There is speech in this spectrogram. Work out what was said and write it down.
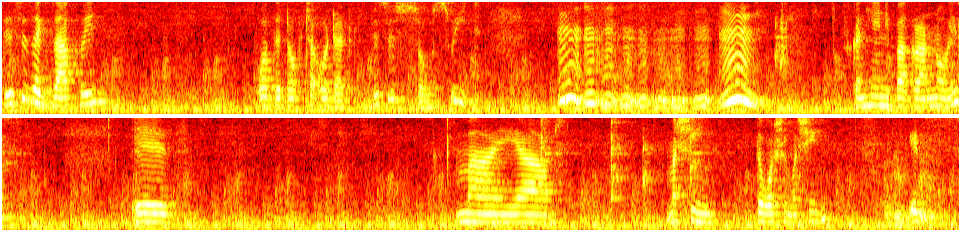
This is exactly what the doctor ordered. This is so sweet. If you can hear any background noise, is my uh, machine, the washing machine. It's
